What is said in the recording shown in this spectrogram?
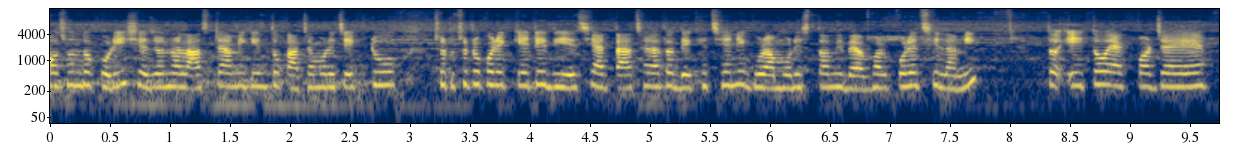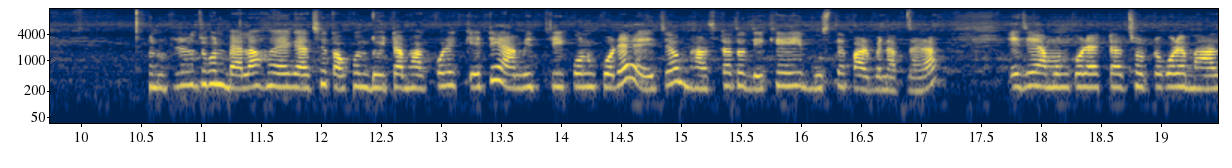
পছন্দ করি, সেজন্য লাস্টে আমি কিন্তু কাঁচামরিচ একটু ছোট ছোট করে কেটে দিয়েছি। আর তাছাড়া তো দেখেছেনই, গুঁড়ামরিচ তো আমি ব্যবহার করেছিলামই। তো এই তো এক পর্যায়ে রুটিটা যখন বেলা হয়ে গেছে, তখন দুইটা ভাগ করে কেটে আমি ত্রিকোণ করে এই যে ভাঁজটা তো দেখেই বুঝতে পারবেন আপনারা, এই যে এমন করে একটা ছোট্ট করে ভাঁজ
